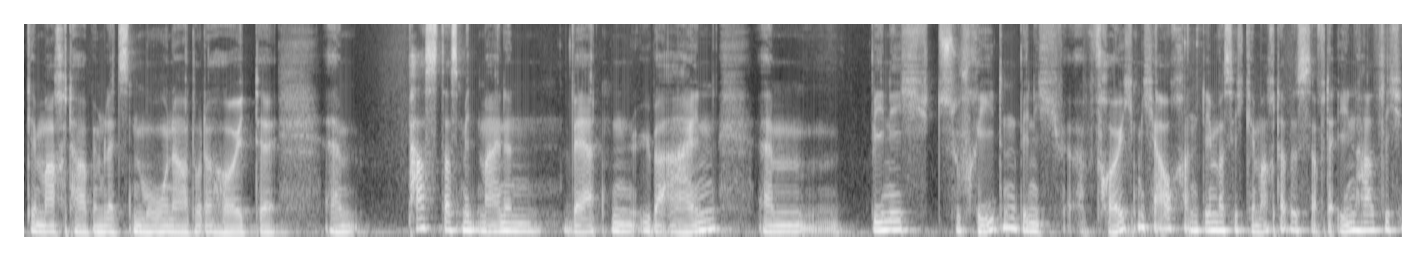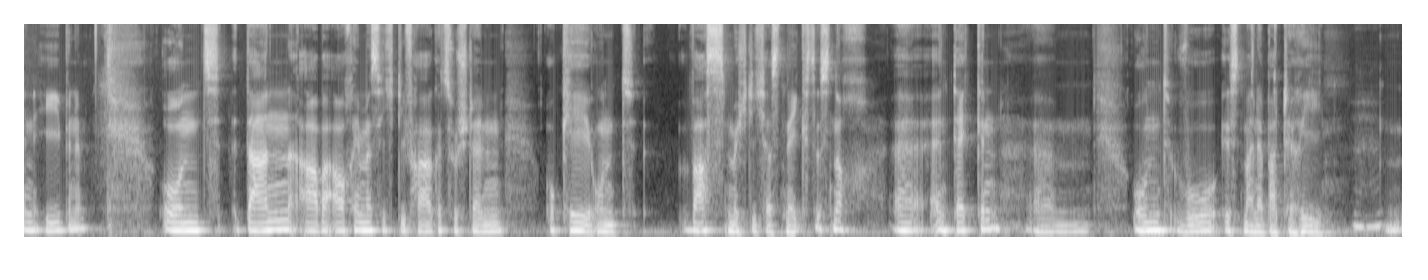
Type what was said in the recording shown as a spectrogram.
gemacht habe im letzten Monat oder heute, ähm, passt das mit meinen Werten überein? Ähm, bin ich zufrieden, bin ich, freue ich mich auch an dem, was ich gemacht habe. Das ist auf der inhaltlichen Ebene. Und dann aber auch immer sich die Frage zu stellen, okay, und was möchte ich als nächstes noch äh, entdecken ähm, und wo ist meine Batterie. Mhm.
